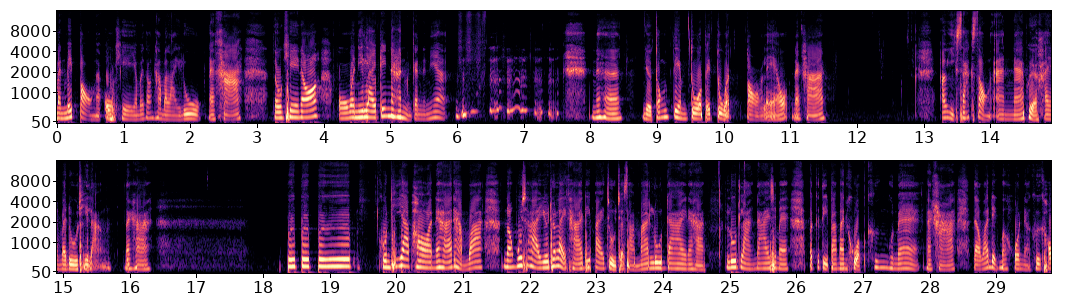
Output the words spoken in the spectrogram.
มันไม่ป่องอะโอเค ยังไม่ต้องทำอะไรลูกนะคะ โอเคเนาะโอ้วันนี้ไลฟ์ได้นานเหมือนกันนะเนี่ยนะคะเดี๋ยวต้องเตรียมตัวไปตรวจต่อแล้วนะคะ เอาอีกสักสองอันนะ เผื่อใครมาดูทีหลังนะคะปื๊บปื๊บปื๊ คุณทิยาพรนะคะ ถามว่าน้องผู้ชายอายุเท่าไหร่คะที่ปลายจู่จะสามารถรูดได้นะคะรูดล้างได้ใช่ไหมปกติประมาณขวบครึ่งคุณแม่นะคะ แต่ว่าเด็กบางคนเนี่ยคือเขา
